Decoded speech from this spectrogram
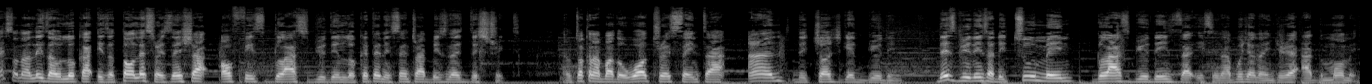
Next on our list will look at is the tallest residential office glass building located in Central Business District. I'm talking about the World Trade Center and the Churchgate building. These buildings are the two main glass buildings that is in Abuja, Nigeria at the moment.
